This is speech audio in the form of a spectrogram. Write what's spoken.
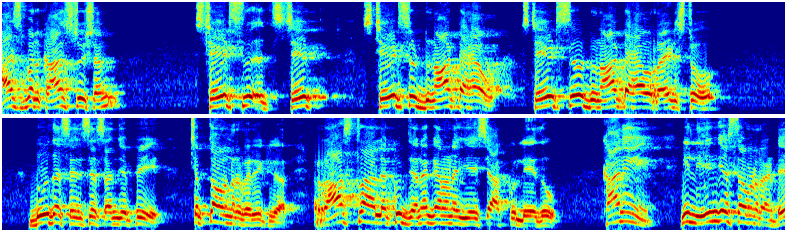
As per constitution states state states do not have states do not have rights to do the census అని చెప్పి చెప్తా ఉన్నారు వెరీ క్లియర్ రాష్ట్రాలకు జనగణన చేసే హక్కు లేదు. కానీ వీళ్ళు ఏం చేస్తా ఉన్నారంటే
